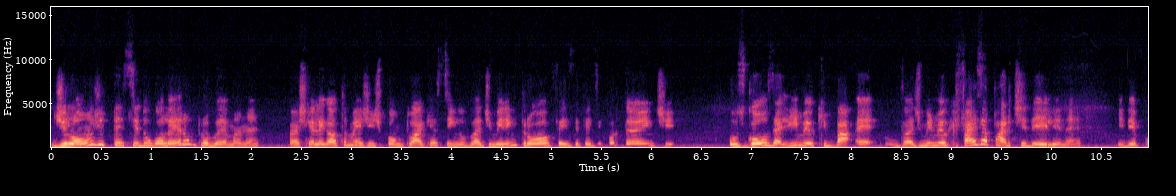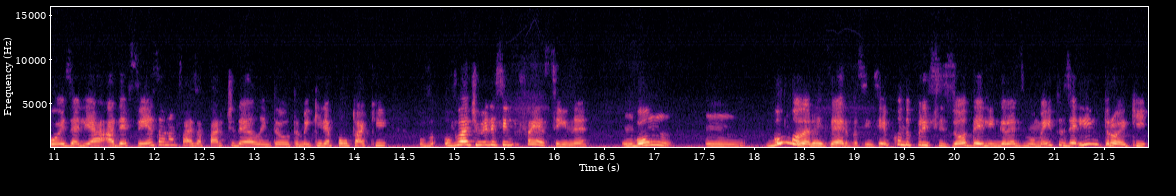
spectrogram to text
de longe ter sido o goleiro um problema, né? Eu acho que é legal também a gente pontuar que assim, o Vladimir entrou, fez defesa importante, os gols ali meio que é, o Vladimir meio que faz a parte dele, né? E depois ali a, a, defesa não faz a parte dela. Então eu também queria pontuar que o, o Vladimir sempre foi assim, né? Um bom um bom goleiro reserva, assim, sempre quando precisou dele em grandes momentos, ele entrou. É que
